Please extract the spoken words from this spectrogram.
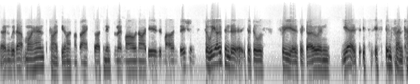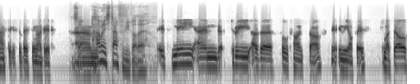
and without my hands tied behind my back, so I can implement my own ideas and my own vision. So we opened the, the doors three years ago, and yeah, it's, it's, it's been fantastic. It's the best thing I did. So um, how many staff have you got there? It's me and three other full-time staff in the office. It's myself,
